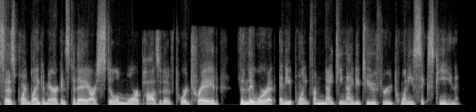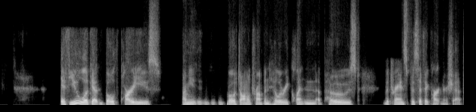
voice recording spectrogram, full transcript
says point blank Americans today are still more positive toward trade than they were at any point from 1992 through 2016. If you look at both parties, I mean, both Donald Trump and Hillary Clinton opposed the Trans Pacific Partnership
